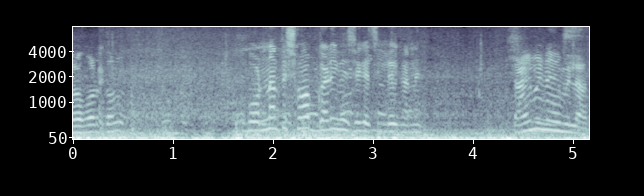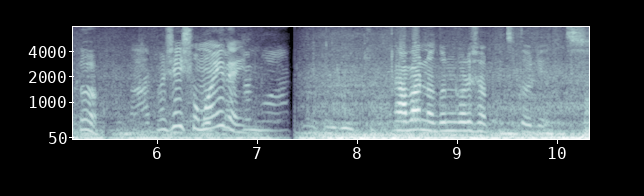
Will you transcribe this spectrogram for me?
বড় বড় চলো বন্যাতে সব গাড়ি ভেসে গেছিল এখানে। টাইমই নেই মিলা তো? মানে সেই সময়ই দেয়। আবার নতুন করে সব কিছু তৈরি হচ্ছে।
